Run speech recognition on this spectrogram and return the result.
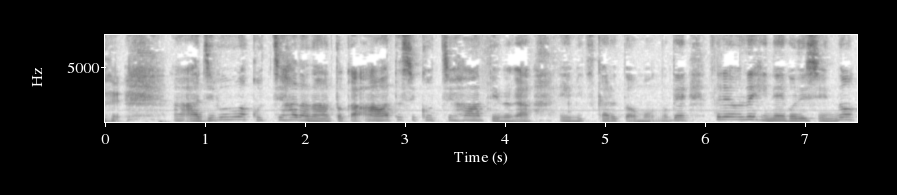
あ自分はこっち派だなとかあ私こっち派っていうのが、えー、見つかると思うのでそれをぜひねご自身の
